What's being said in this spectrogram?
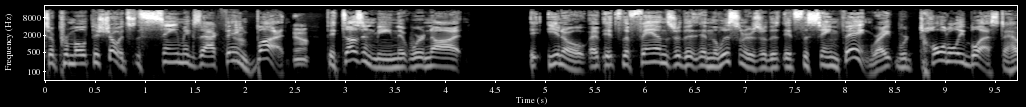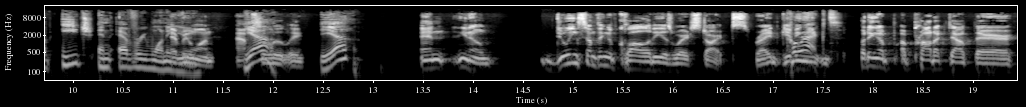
to promote the show. It's the same exact thing, but Yeah. it doesn't mean that we're not. You know, it's the fans or the and the listeners are the. It's the same thing, right? We're totally blessed to have each and every one of you. Everyone, Yeah. absolutely. Yeah, and you know doing something of quality is where it starts right giving Correct. putting a, a product out there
